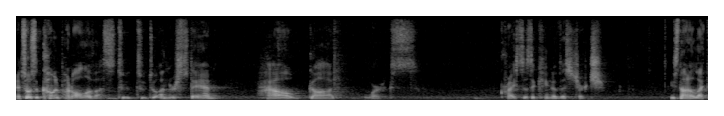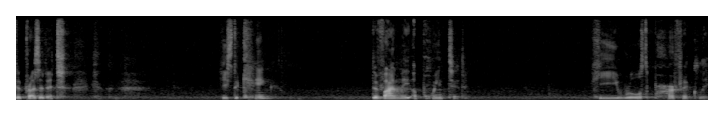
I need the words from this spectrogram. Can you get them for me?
And so it's incumbent upon all of us to, to, to understand how God works. Christ is the king of this church. He's not an elected president. He's the king, divinely appointed. He rules perfectly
